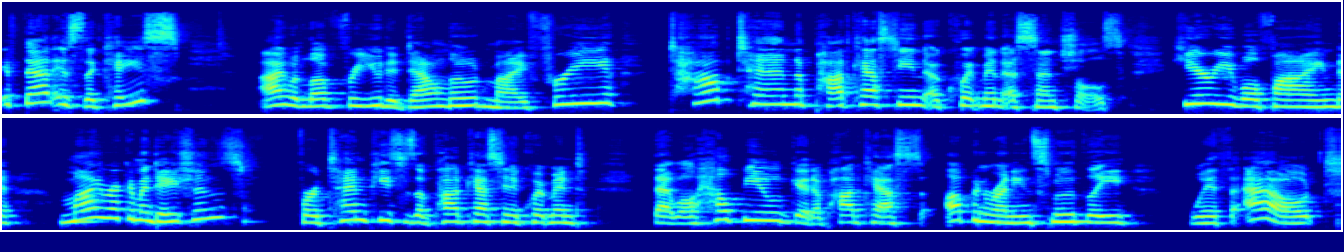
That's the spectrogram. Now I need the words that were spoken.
If that is the case, I would love for you to download my free top 10 podcasting equipment essentials. Here you will find my recommendations for 10 pieces of podcasting equipment that will help you get a podcast up and running smoothly without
